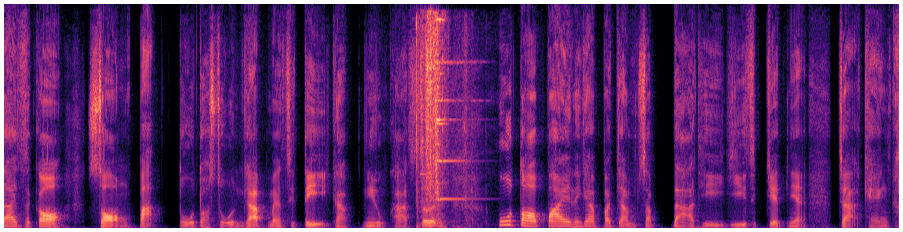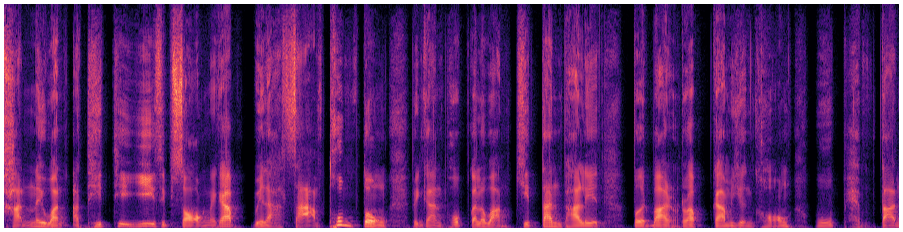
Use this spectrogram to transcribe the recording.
ได้สกอร์2ประตูต่อศูนย์ครับแมนซิตี้กับนิวคาสเซิล คู่ต่อไปนะครับประจำสัปดาห์ที่ 27 เนี่ย จะแข่งขันในวันอาทิตย์ที่ 22 นะครับ เวลา 3 ทุ่มตรง เป็นการพบกันระหว่างคิตตันพาเลตเปิดบ้านรับการมาเยือนของวูฟแฮมตัน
